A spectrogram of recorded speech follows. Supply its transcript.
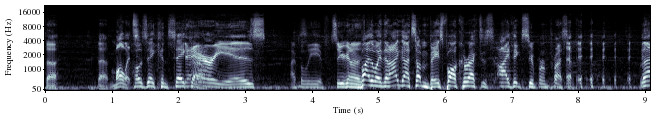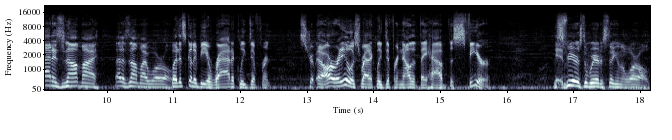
the the mullet. Jose Canseco, There he is. I believe. So you're gonna By the way, that I got something baseball correct is I think super impressive. that is not my that is not my world. but it's going to be a radically different strip. It already looks radically different now that they have the sphere. the sphere is the weirdest thing in the world.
